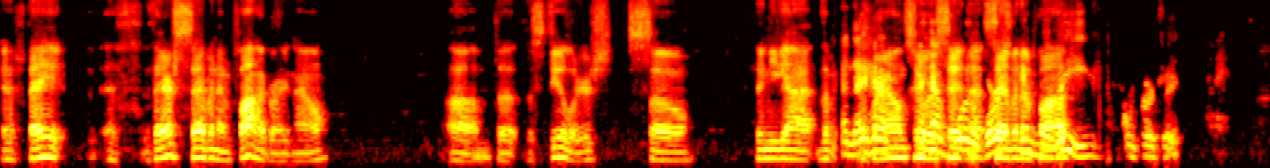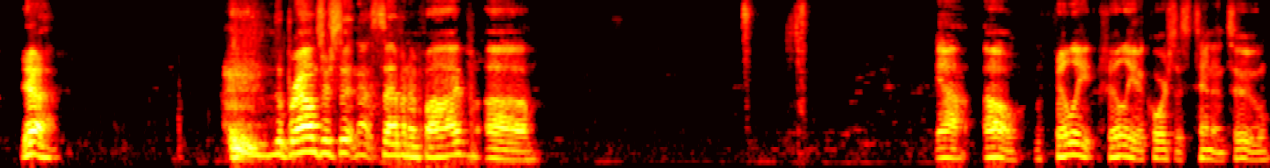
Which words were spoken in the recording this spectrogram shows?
If they if they're seven and five right now, um, the the Steelers. So then you got the, And they the have, Browns who are sitting at seven and five. league on Thursday. Yeah. the Browns are sitting at seven and five. Uh, Yeah. Oh, Philly. Philly, of course, is ten and two.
